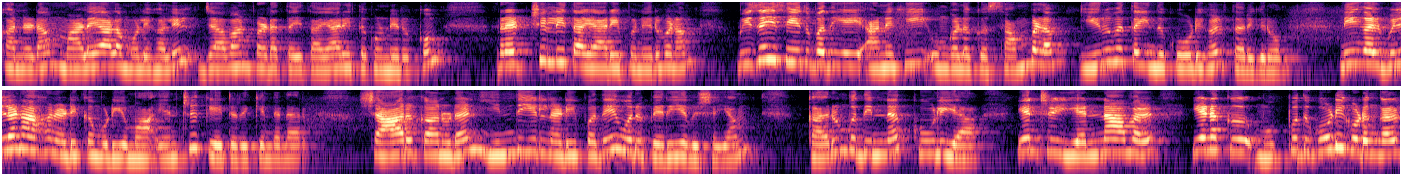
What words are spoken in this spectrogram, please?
கன்னடம் மலையாள மொழிகளில் ஜவான் படத்தை தயாரித்து கொண்டிருக்கும் ரெட் சில்லி தயாரிப்பு நிறுவனம் விஜய் சேதுபதியை அணுகி உங்களுக்கு சம்பளம் இருபத்தைந்து கோடிகள் தருகிறோம். நீங்கள் வில்லனாக நடிக்க முடியுமா என்று கேட்டிருக்கின்றனர். ஷாருக் கானுடன் இந்தியில் நடிப்பதே ஒரு பெரிய விஷயம். கரும்பு தின்ன கூலியா என்று எண்ணாமல் எனக்கு முப்பது கோடி கொடுங்கள்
